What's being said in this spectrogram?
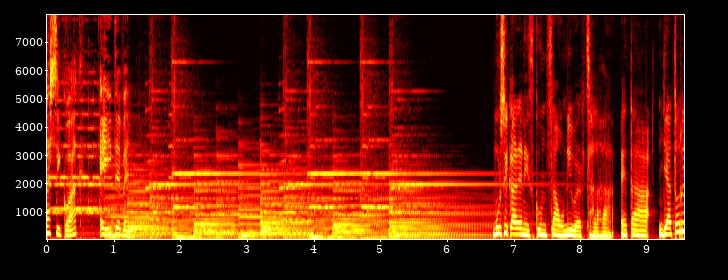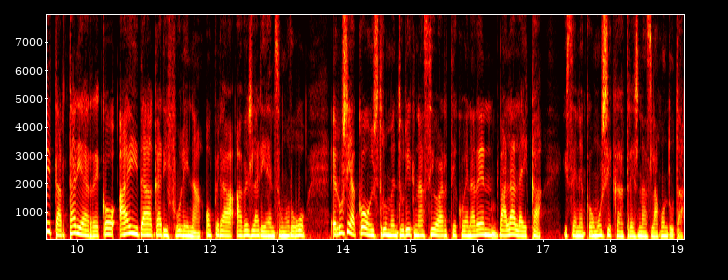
Klasikoak eite ben. Musikaren hizkuntza unibertsala da, eta jatorri tartariarreko aida garifulina opera abeslaria entzungu dugu. Errusiako instrumenturik nazioartekoena den balalaika izeneko musika tresnaz lagunduta.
